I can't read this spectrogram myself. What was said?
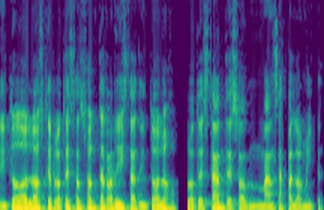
Ni todos los que protestan son terroristas, ni todos los protestantes son mansas palomitas.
